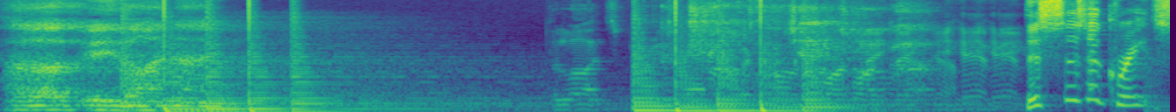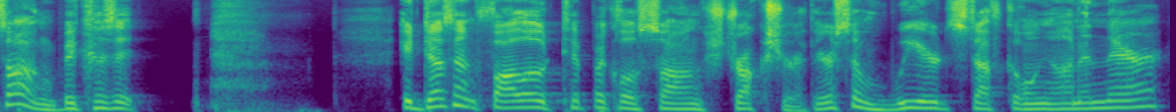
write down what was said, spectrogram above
Hallowed be thy name. This is a great song because it it doesn't follow typical song structure. There's some weird stuff going on in there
